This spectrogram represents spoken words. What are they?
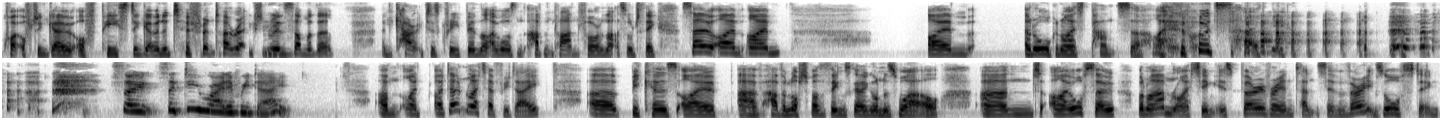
quite often go off piste and go in a different direction mm. with some of them, and characters creep in that I wasn't hadn't planned for and that sort of thing. So I'm I'm I'm an organised pantser, I would say. so so do you write every day? Um, I, I don't write every day uh, because I have, have, a lot of other things going on as well. And I also, when I am writing, it's very, very intensive and very exhausting.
